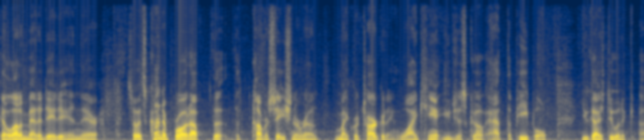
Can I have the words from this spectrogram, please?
got a lot of metadata in there. So it's kind of brought up the, the conversation around micro-targeting. Why can't you just go at the people? You guys do an, a,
